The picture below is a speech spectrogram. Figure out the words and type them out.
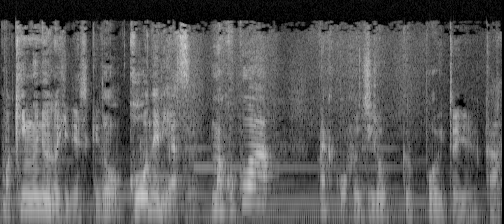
まあ、キングニューの日ですけど、コーネリアス。まあ、ここはなんかこうフジロックっぽいというか、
